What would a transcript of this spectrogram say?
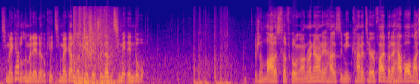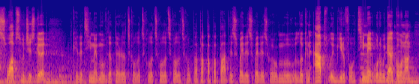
Teammate got eliminated. Okay, teammate got eliminated. There's another teammate in the... There's a lot of stuff going on right now, and it has me kind of terrified, but I have all my swaps, which is good. Okay, the teammate moved up there. Let's go, let's go, let's go, let's go, let's go. Ba, ba, ba, ba, ba. This way, this way, this way. We're moving, looking absolutely beautiful. Teammate, what do we got going on?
